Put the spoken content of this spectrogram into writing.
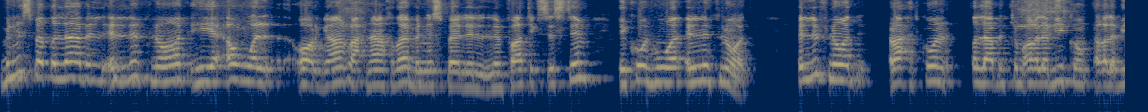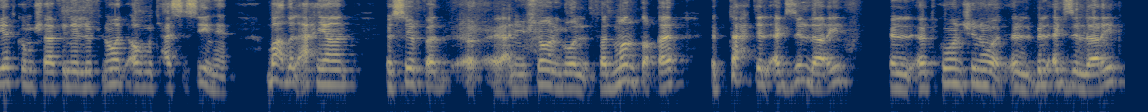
بالنسبة طلاب ال lymph node هي أول organ راح ناخذه بالنسبة للل lymphatic system يكون هو ال lymph node ال lymph node راح تكون طلاب أنتم اغلبيكم أغلبيتكم شايفين ال lymph node أو متحسسينها. بعض الأحيان يصير فد يعني شلون نقول فد منطقة تحت ال axillary تكون شنو؟ بال axillary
